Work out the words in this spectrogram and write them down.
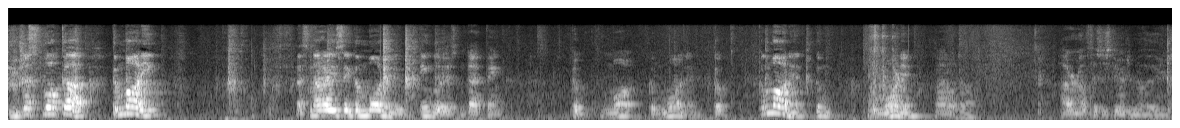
You just woke up. Good morning. That's not how you say good morning in English, I think. Good mor good morning. Good good morning. Good good morning. I don't know. I don't know if this is 300 milliliters.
